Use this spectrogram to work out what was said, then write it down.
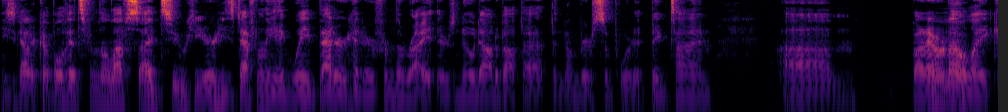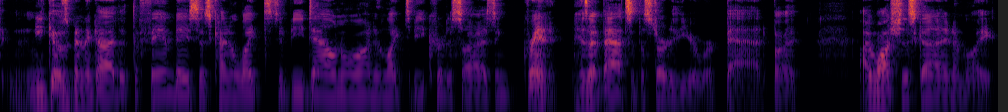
He's got a couple hits from the left side too here. He's definitely a way better hitter from the right. There's no doubt about that. The numbers support it big time. Um, but I don't know. Like Nico's been a guy that the fan base has kind of liked to be down on and liked to be criticized. And granted, his at bats at the start of the year were bad, but I watch this guy and I'm like,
